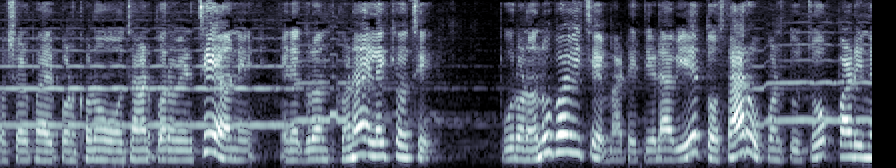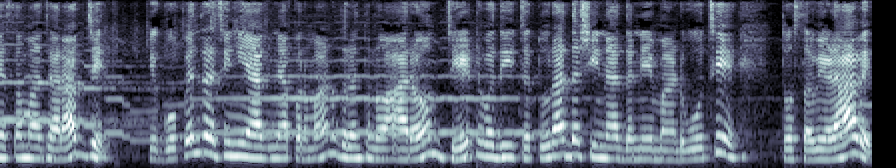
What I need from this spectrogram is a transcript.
કશળભાઈ પણ ઘણો જાણ પરવેણ છે અને એણે ગ્રંથ ઘણાય લખ્યો છે. પૂર્ણ અનુભવી છે, માટે તેડાવીએ તો સારું, પણ તું ચોક પાડીને સમાચાર આપજે કે ગોપેન્દ્રજીની આજ્ઞા પ્રમાણ ગ્રંથનો આરંભ જેઠ વધી ચતુરાદશીના દને માંડવો છે તો સવેળા આવે.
